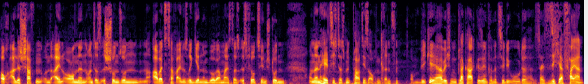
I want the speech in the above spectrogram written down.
auch alles schaffen und einordnen und das ist schon so ein Arbeitstag eines regierenden Bürgermeisters ist 14 Stunden und dann hält sich das mit Partys auch in Grenzen. Auf dem Weg hierher habe ich ein Plakat gesehen von der CDU, das heißt sicher feiern.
